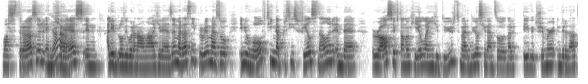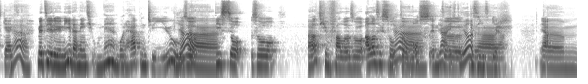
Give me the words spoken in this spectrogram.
wat struizer en Ja. grijs. En, allee, ik bedoel, die worden allemaal grijs, hè, maar dat is niet het probleem. Maar zo in je hoofd ging dat precies veel sneller. En bij Ross heeft dat nog heel lang geduurd. Maar nu, als je dan zo naar David Schwimmer inderdaad kijkt Ja. met die reunie, dan denk je, oh man, what happened to you? Zo, die is zo, zo uitgevallen. Zo. Alles is zo te los. En ja, te, echt heel raar. Ja. Ehm,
